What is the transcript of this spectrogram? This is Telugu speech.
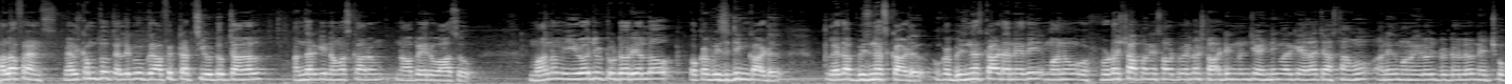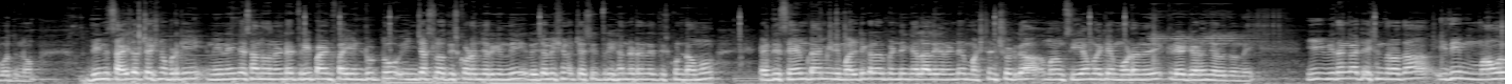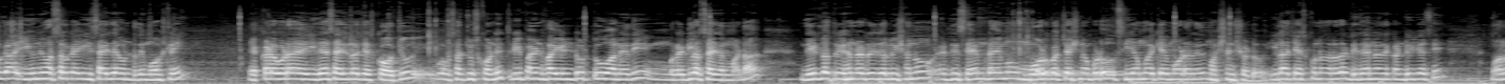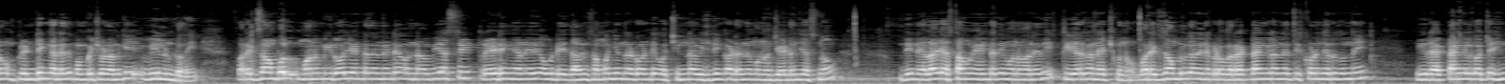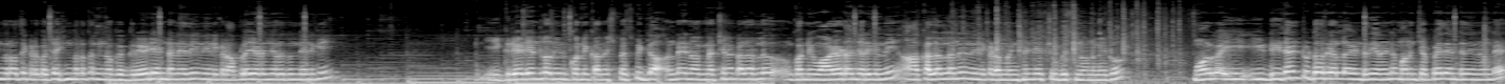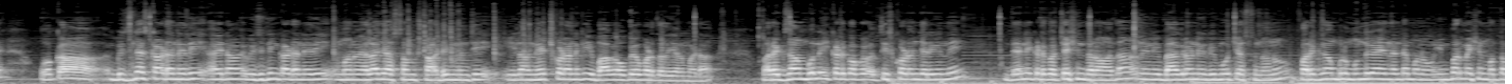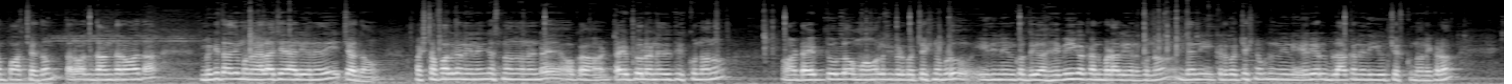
Hello friends welcome to Telugu graphic touch YouTube channel అందరికీ నమస్కారం నా పేరు వాసు. మనం ఈరోజు ట్యూటోరియల్లో ఒక విజిటింగ్ కార్డు లేదా బిజినెస్ కార్డు ఒక బిజినెస్ కార్డ్ అనేది మనం ఫోటోషాప్ అనే సాఫ్ట్వేర్లో స్టార్టింగ్ నుంచి ఎండింగ్ వరకు ఎలా చేస్తాము అనేది మనం ఈరోజు ట్యూటోరియల్లో నేర్చుకోబోతున్నాం. దీని సైజ్ వచ్చేసినప్పటికి నేను ఏం చేశాను అంటే three point five into two ఇంచెస్లో తీసుకోవడం జరిగింది. రిజల్యూషన్ వచ్చేసి త్రీ హండ్రెడ్ అనేది తీసుకుంటాము. అట్ ది సేమ్ టైం ఇది మల్టీ కలర్ ప్రింటింగ్ వెళ్ళాలి అంటే మస్ట్ అండ్ షూట్గా మనం సీఎంవైకే మోడ్ అనేది క్రియేట్ చేయడం జరుగుతుంది. ఈ విధంగా చేసిన తర్వాత ఇది మామూలుగా యూనివర్సల్గా ఈ సైజే ఉంటుంది మోస్ట్లీ ఎక్కడ కూడా ఇదే సైజులో చేసుకోవచ్చు. ఒకసారి చూసుకోండి. Three point five into two అనేది రెగ్యులర్ సైజ్ అనమాట దీంట్లో three hundred resolution at the same time మోడ్కి వచ్చేసినప్పుడు సిఎంఐకే మోడ్ అనేది మస్ట్ అండ్ షుడ్ ఇలా చేసుకున్న తర్వాత డిజైన్ అనేది కంటిన్యూ చేసి మనం ప్రింటింగ్ అనేది పంపించడానికి వీలుంటుంది. ఫర్ ఎగ్జాంపుల్ మనం ఈ రోజు ఏంటంటే నవ్యశ్రీ ట్రేడింగ్ అనేది ఒకటి దానికి సంబంధించినటువంటి ఒక చిన్న విజిటింగ్ కార్డ్ అనేది మనం చేయడం చేస్తున్నాం. దీన్ని ఎలా చేస్తాము ఏంటది మనం అనేది క్లియర్గా నేర్చుకున్నాం. ఫర్ ఎగ్జాంపుల్గా నేను ఇక్కడ ఒక రెక్టాంగిల్ అనేది తీసుకోవడం జరుగుతుంది. ఈ రెక్టాంగిల్కి వచ్చేసిన తర్వాత ఇక్కడికి వచ్చేసిన తర్వాత నేను ఒక గ్రేడియంట్ అనేది నేను ఇక్కడ అప్లై చేయడం జరుగుతుంది దీనికి. ఈ గ్రేడియంట్లో నేను కొన్ని కలర్ స్పెసిఫిక్గా అంటే నాకు నచ్చిన కలర్లు కొన్ని వాడడం జరిగింది. ఆ కలర్లని నేను ఇక్కడ మెన్షన్ చేసి చూపిస్తున్నాను మీకు. మామూలుగా ఈ ఈ డిజైన్ ట్యూటోరియల్లో ఏంటిది అంటే మనం చెప్పేది ఏంటిది ఏంటంటే ఒక బిజినెస్ కార్డ్ అనేది అయినా విజిటింగ్ కార్డ్ అనేది మనం ఎలా చేస్తాం స్టార్టింగ్ నుంచి ఇలా నేర్చుకోవడానికి బాగా ఉపయోగపడుతుంది అనమాట ఫర్ ఎగ్జాంపుల్ ఇక్కడికి ఒక తీసుకోవడం జరిగింది. దెన్ ఇక్కడికి వచ్చేసిన తర్వాత నేను ఈ బ్యాక్గ్రౌండ్ని రిమూవ్ చేస్తున్నాను. ఫర్ ఎగ్జాంపుల్ ముందుగా ఏంటంటే మనం ఇన్ఫర్మేషన్ మొత్తం పాస్ చేద్దాం. తర్వాత దాని తర్వాత మిగతాది మనం ఎలా చేయాలి అనేది చేద్దాం. ఫస్ట్ ఆఫ్ ఆల్గా నేను ఏం చేస్తున్నాను అంటే ఒక టైప్ టూల్ అనేది తీసుకున్నాను. ఆ టైప్ టూల్లో మామూలుగా ఇక్కడికి వచ్చేసినప్పుడు ఇది నేను కొద్దిగా హెవీగా కనబడాలి అనుకున్నా. దెన్ ఇక్కడికి వచ్చేసినప్పుడు నేను ఏరియల్ బ్లాక్ అనేది యూజ్ చేసుకున్నాను ఇక్కడ.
